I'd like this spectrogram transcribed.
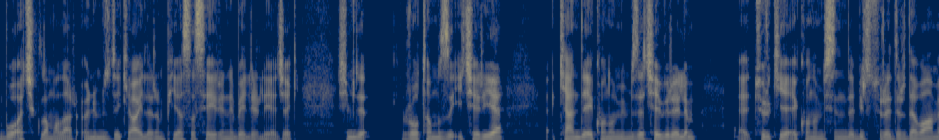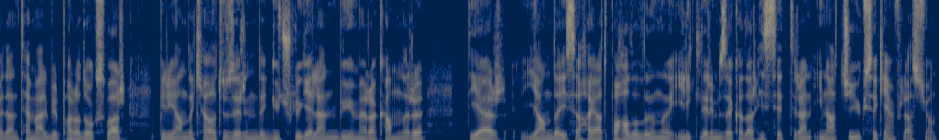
Bu açıklamalar önümüzdeki ayların piyasa seyrini belirleyecek. Şimdi rotamızı içeriye kendi ekonomimize çevirelim. E, Türkiye ekonomisinde bir süredir devam eden temel bir paradoks var. Bir yanda kağıt üzerinde güçlü gelen büyüme rakamları, diğer yanda ise hayat pahalılığını iliklerimize kadar hissettiren inatçı yüksek enflasyon.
